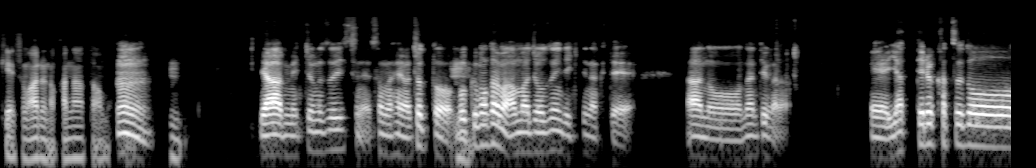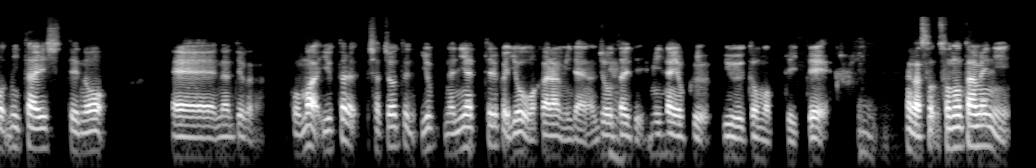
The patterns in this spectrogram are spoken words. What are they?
ケースもあるのかなとは思う。うん。うんいやー、めっちゃむずいっすね、その辺は。ちょっとうん僕も多分あんま上手にできてなくて、あのーなんていうかな、えーやってる活動に対しての、えーなんていうかな、こうまあ言ったら社長ってよ何やってるかようわからんみたいな状態でみんなよく言うと思っていて、うん。なんかそそのために、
